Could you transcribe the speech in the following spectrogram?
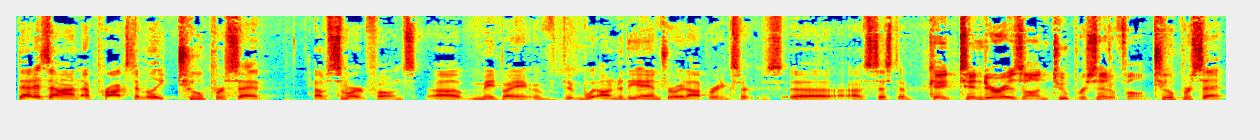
That is on approximately two percent of smartphones uh, made by under the Android operating service, uh, uh, system. Okay, Tinder is on two percent of phones. Two percent.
